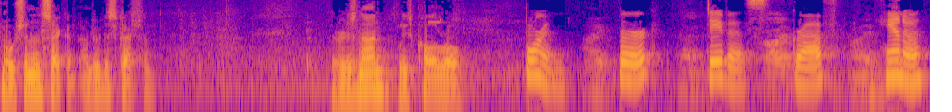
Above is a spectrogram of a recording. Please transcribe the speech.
Motion and second, under discussion. There is none, please call the roll. Boren. Berg. Davis. Graff. Hannah.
